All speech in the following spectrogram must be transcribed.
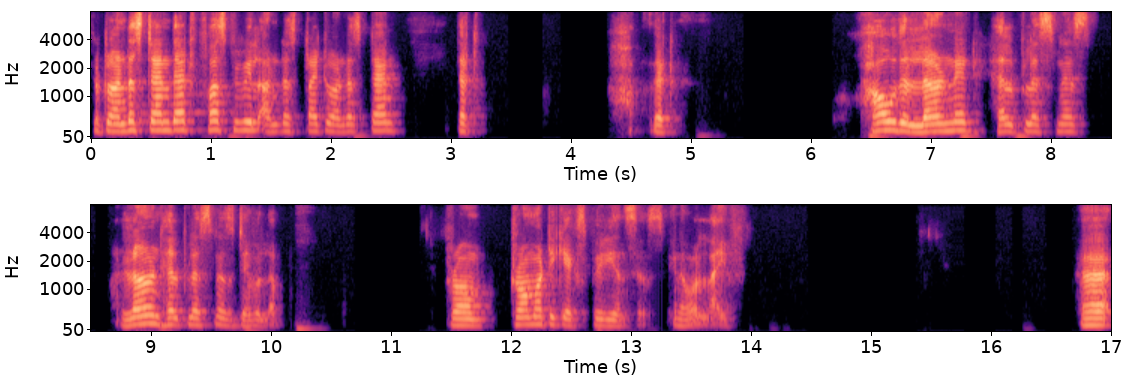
So to understand that, first we will under, try to understand that, that how the learned helplessness, learned helplessness develop from traumatic experiences in our life. Uh,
